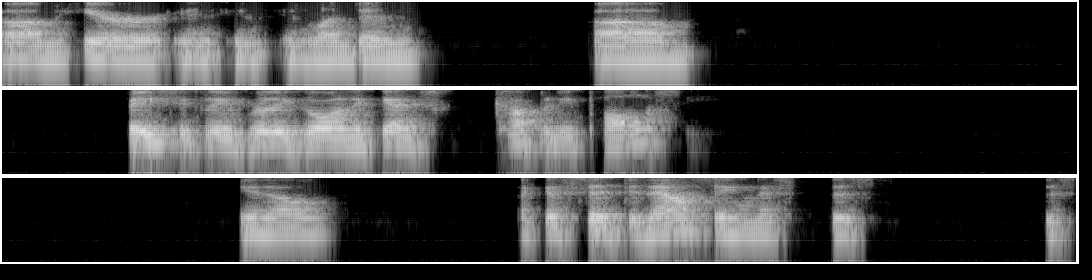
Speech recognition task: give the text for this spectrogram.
um, here in, in, in London. Um, basically really going against company policy. You know, like I said, denouncing this this this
